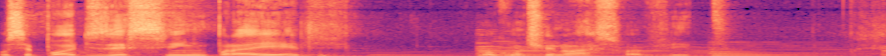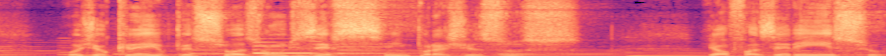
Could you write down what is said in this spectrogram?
Você pode dizer sim para Ele ou continuar a sua vida. Hoje eu creio, pessoas vão dizer sim para Jesus. E ao fazerem isso,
